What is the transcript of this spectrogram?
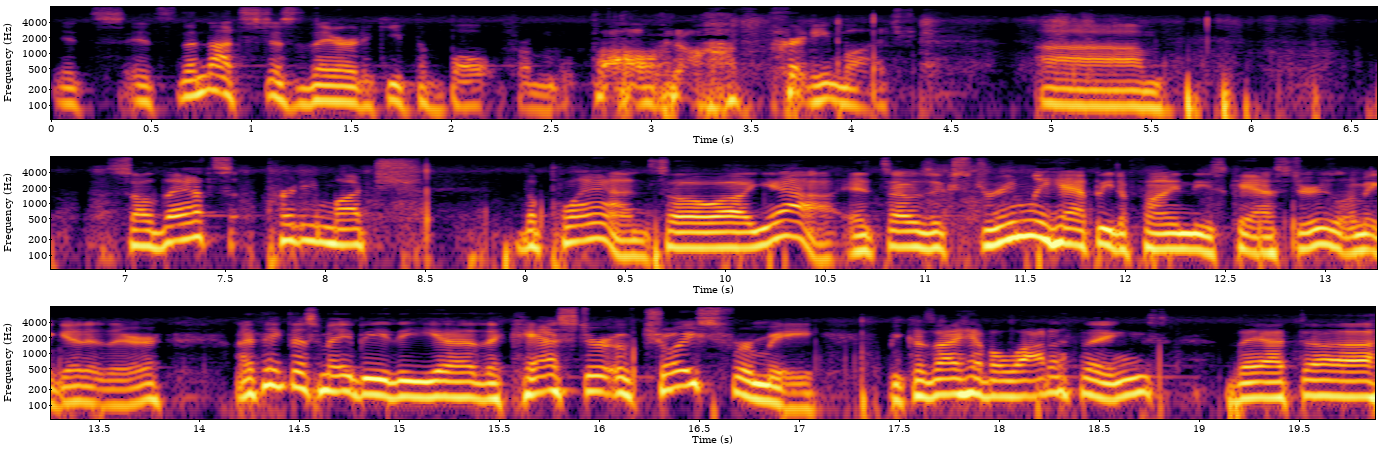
it's it's the nuts just there to keep the bolt from falling off, pretty much. Um, so that's pretty much the plan. So uh, yeah, it's I was extremely happy to find these casters. Let me get it there. I think this may be the uh, the caster of choice for me because I have a lot of things that uh,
